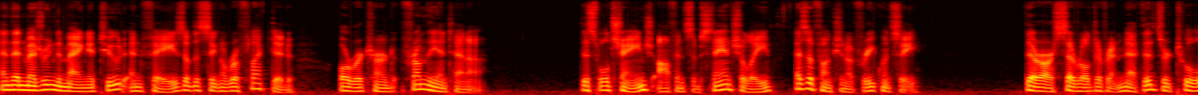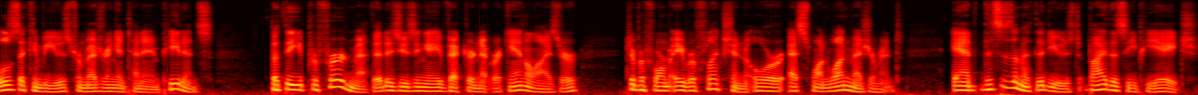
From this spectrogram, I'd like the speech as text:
and then measuring the magnitude and phase of the signal reflected or returned from the antenna. This will change, often substantially, as a function of frequency. There are several different methods or tools that can be used for measuring antenna impedance, but the preferred method is using a vector network analyzer to perform a reflection or S11 measurement, and this is the method used by the ZPH.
